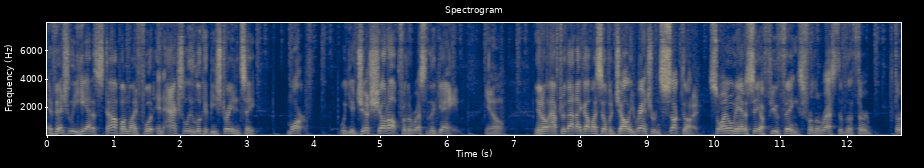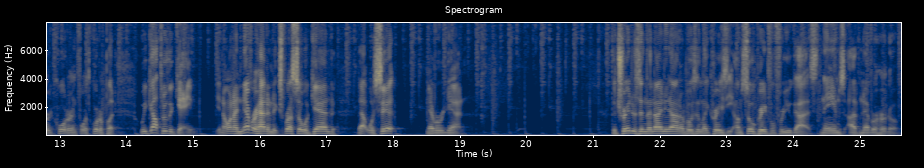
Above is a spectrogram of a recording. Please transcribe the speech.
Eventually, he had to stomp on my foot and actually look at me straight and say, Marv, will you just shut up for the rest of the game? You know, you know, after that, I got myself a Jolly Rancher and sucked on it. So I only had to say a few things for the rest of the third third quarter and fourth quarter. But we got through the game, you know, and I never had an espresso again. That was it. Never again. The traders in the 99 are buzzing like crazy. I'm so grateful for you guys. Names I've never heard of.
